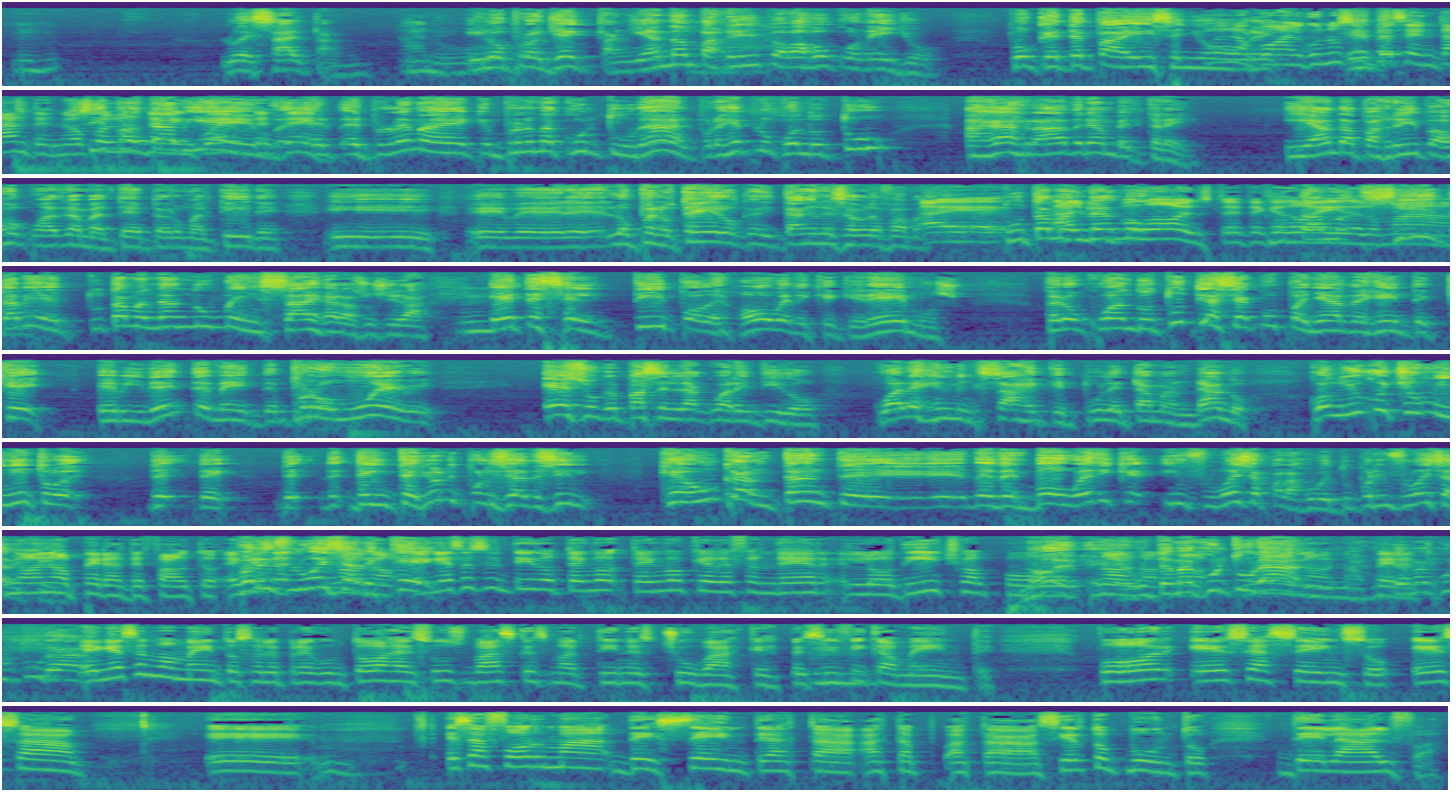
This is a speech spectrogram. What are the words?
Lo exaltan ah, y lo proyectan y andan para arriba y para abajo con ellos. Porque este país, señores. Bueno, con algunos este representantes, no con los está bien. El, problema es que el problema cultural. Por ejemplo, cuando tú agarras a Adrián Beltré y anda para arriba abajo con Adrián Beltré, Pedro Martínez y eh, eh, los peloteros que están en el Salón de la Fama. Eh, tú estás mandando. te quedó ahí de lo sí, está bien. Tú estás mandando un mensaje a la sociedad. Este es el tipo de jóvenes que queremos. Pero cuando tú te haces acompañar de gente que evidentemente promueve eso que pasa en la 42, ¿cuál es el mensaje que tú le estás mandando? Cuando yo escuché a un ministro de, de, Interior y Policía decir que un cantante eh, de dembow es que influencia para la juventud, por influencia de No, no, espérate, Fausto. ¿Por influencia de qué? En ese sentido tengo tengo que defender lo dicho por No, es un tema cultural. No, no, un tema cultural. En ese momento se le preguntó a Jesús Vázquez Martínez Chubásquez específicamente por ese ascenso, esa eh, esa forma decente hasta, hasta, hasta cierto punto del alfa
